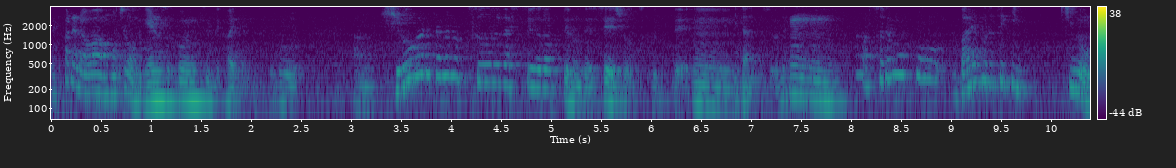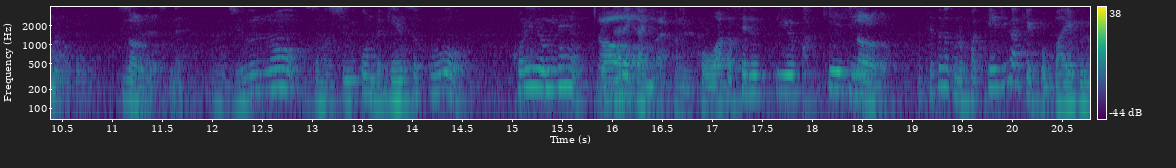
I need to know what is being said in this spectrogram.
で彼らはもちろん原則について書いてるんですけどあの広がるためのツールが必要だっていうので聖書を作ってうん。いたんですよね、うん。だからそれもこうバイブル的機能なのかもしれないですね自分のその染み込んだ原則をこれ読みなよ。って誰かにこう渡せるっていうパッケージ。哲学のパッケージが結構バイブル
